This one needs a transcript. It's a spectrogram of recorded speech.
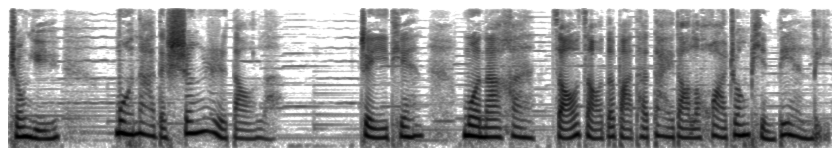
终于，莫娜的生日到了。这一天，莫纳汉早早地把她带到了化妆品店里。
